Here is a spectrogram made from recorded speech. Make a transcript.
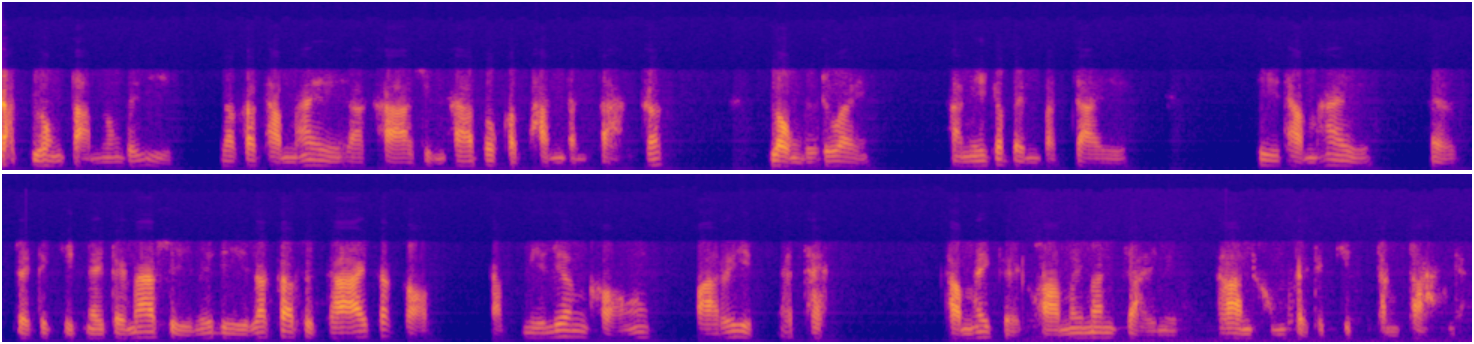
กลับลงต่ำลงไปอีก แล้วก็ทำให้ราคาสินค้าโภคภัณฑ์ต่างๆ ก็ลงไปด้วย อันนี้ก็เป็นปัจจัยที่ทำให้เอ่อเศรษฐกิจในไตรมาสสี่ไม่ดี แล้วก็สุดท้ายก็กอบกับมีเรื่องของปารีสแอตแทกทำให้เกิดความไม่มั่นใจในด้านของเศรษฐกิจต่างๆเนี่ย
